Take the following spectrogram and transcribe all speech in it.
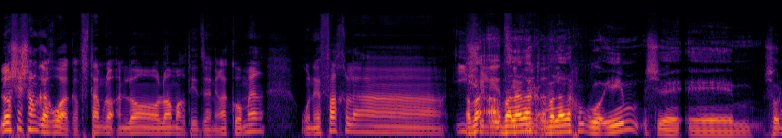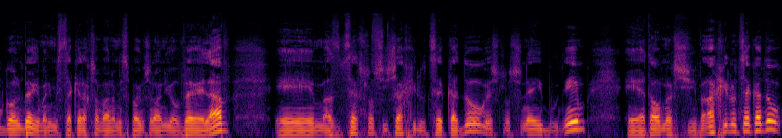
לא ששון גרוע, אגב, סתם לא, לא, לא אמרתי את זה, אני רק אומר, הוא נהפך לאיש של יציבות. אבל אנחנו רואים ששון גולדברג, אם אני מסתכל עכשיו על המספרים שלו, אני עובר אליו, אז צריך לו שישה חילוצי כדור, יש לו שני עיבודים, אה, אתה אומר שבעה חילוצי כדור,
